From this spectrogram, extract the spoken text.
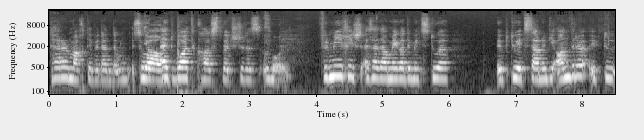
Terror macht eben dann den so Ja. at what cost willst du das und Voll. für mich ist es hat auch mega damit zu tun, ob du jetzt auch noch die anderen, ob du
